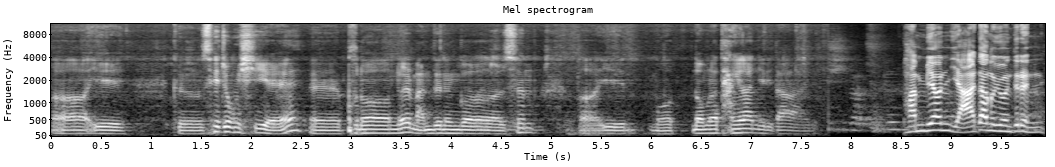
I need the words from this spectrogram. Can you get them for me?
어, 이그 세종시의 에, 분원을 만드는 것은 어, 이뭐 너무나 당연한 일이다. 반면 야당 의원들은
